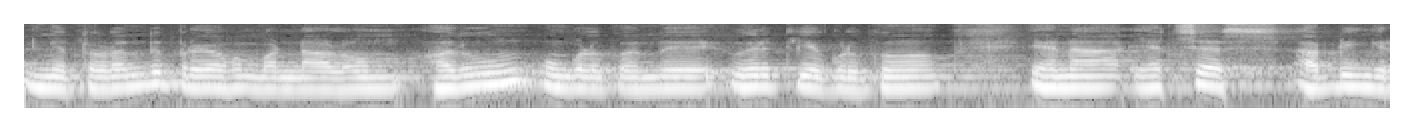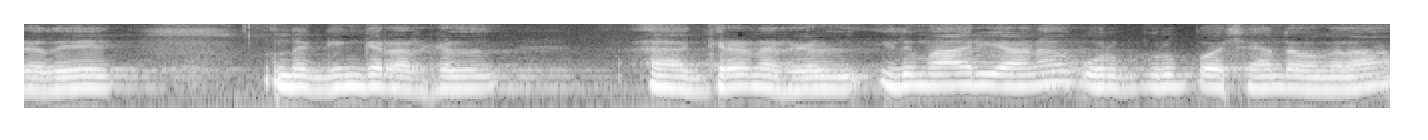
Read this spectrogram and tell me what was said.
நீங்கள் தொடர்ந்து பிரயோகம் பண்ணாலும் அதுவும் உங்களுக்கு வந்து விருத்தியை கொடுக்கும். ஏன்னா எச்எஸ் அப்படிங்கிறது இந்த கிங்கரர்கள் கிரணர்கள் இது மாதிரியான ஒரு குரூப்பை சேர்ந்தவங்க தான்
